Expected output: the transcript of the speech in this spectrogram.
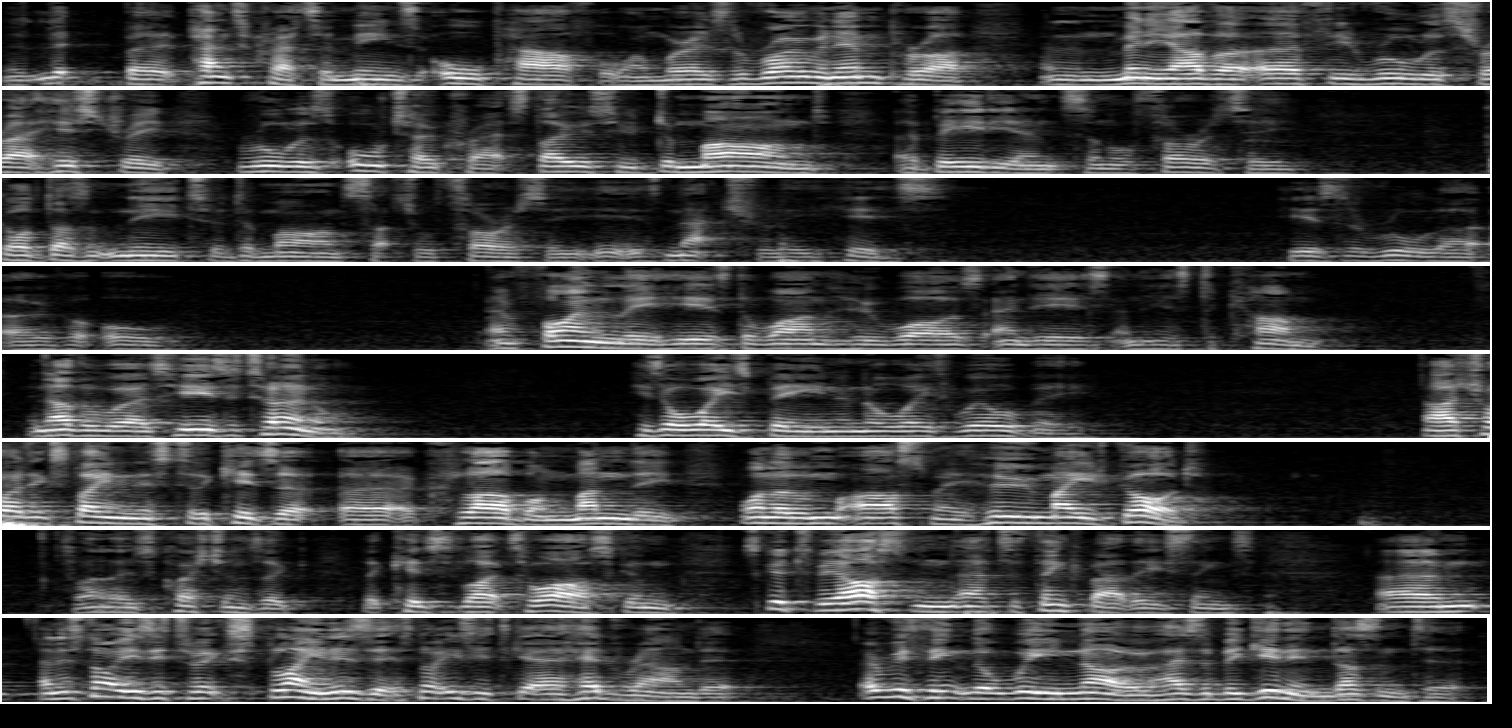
but Pantocrator means all powerful one, whereas the Roman emperor and many other earthly rulers throughout history rule as autocrats, those who demand obedience and authority. God doesn't need to demand such authority, it is naturally His. He is the ruler over all. And finally, He is the one who was and is and is to come. In other words, He is eternal. He's always been and always will be. I tried explaining this to the kids at a club on Monday. One of them asked me, Who made God? It's one of those questions that, that kids like to ask, and it's good to be asked and have to think about these things. Um, and it's not easy to explain, is it? It's not easy to get a head around it. Everything that we know has a beginning, doesn't it?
